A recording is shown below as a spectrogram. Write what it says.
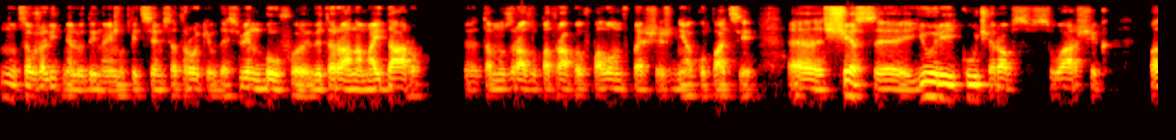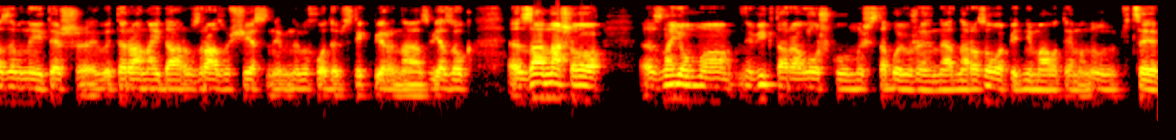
Ну, це вже літня людина, йому під 70 років десь. Він був е, ветераном Айдару, тому зразу потрапив в полон в перші ж дні окупації. Ще з Юрій Кучеров, сварщик позивний, теж е, ветеран Айдару, зразу ще не, не виходив з тих пір на зв'язок. Е, за нашого е, знайомого Віктора Ложку, ми ж з тобою вже неодноразово піднімали тему. Ну, це,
